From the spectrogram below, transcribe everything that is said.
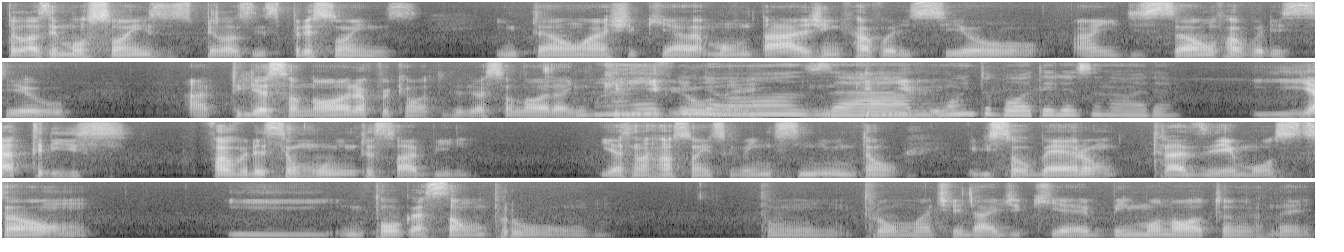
pelas emoções, pelas expressões. Então, acho que a montagem favoreceu, a edição favoreceu, a trilha sonora, porque é uma trilha sonora incrível, né? Incrível. Muito boa a trilha sonora. E a atriz favoreceu muito, sabe? E as narrações que vêm em cima. Então, eles souberam trazer emoção e empolgação para um, uma atividade que é bem monótona, né?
